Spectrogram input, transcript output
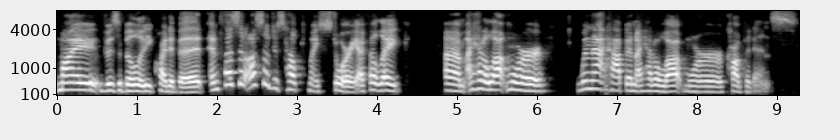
my visibility quite a bit. And plus, it also just helped my story. I felt like um, I had a lot more, when that happened, I had a lot more confidence.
